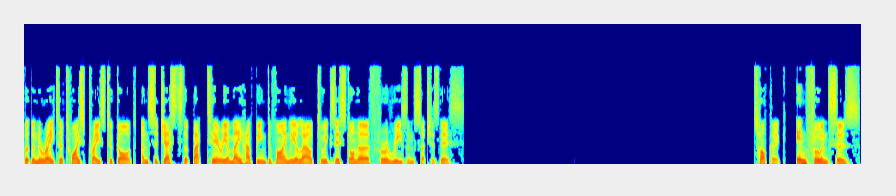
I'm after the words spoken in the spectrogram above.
but the narrator twice prays to God, and suggests that bacteria may have been divinely allowed to exist on Earth for a reason such as this. Influences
